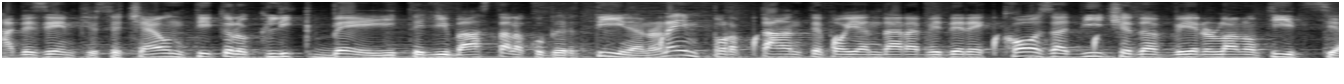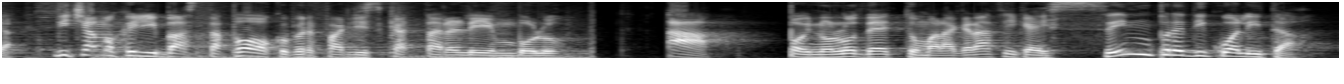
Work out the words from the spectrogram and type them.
Ad esempio, se c'è un titolo clickbait, gli basta la copertina, non è importante poi andare a vedere cosa dice davvero la notizia. Diciamo che gli basta poco per fargli scattare l'embolo. Ah, poi non l'ho detto, ma la grafica è sempre di qualità.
